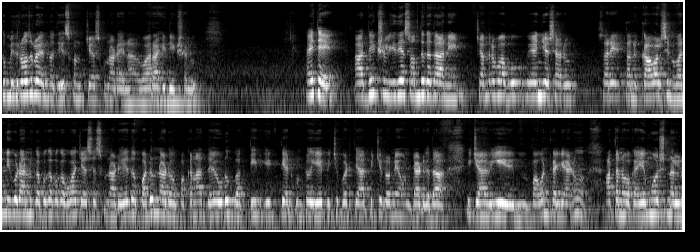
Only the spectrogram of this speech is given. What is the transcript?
తొమ్మిది రోజులు ఎన్నో తీసుకుని చేసుకున్నాడు ఆయన వారాహి దీక్షలు. అయితే ఆ దీక్షలు ఇదే సందు కదా అని చంద్రబాబు ఏం చేశారు? సరే తనకు కావాల్సినవన్నీ కూడా అను గబగబగబగా చేసేసుకున్నాడు. ఏదో పడున్నాడు పక్కన దేవుడు భక్తి గిక్తి అనుకుంటూ ఏ పిచ్చి పడితే ఆ పిచ్చిలోనే ఉంటాడు కదా. ఈ ఈ పవన్ కళ్యాణ్ అతను ఒక ఎమోషనల్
